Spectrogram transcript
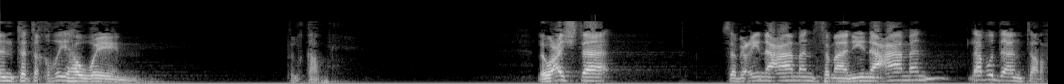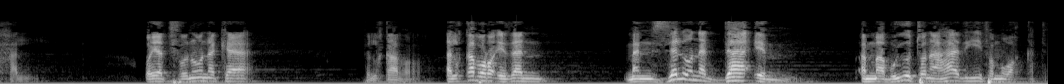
أنت تقضيها وين؟ في القبر. لو عشت سبعين عاما ثمانين عاما لابد أن ترحل. ويدفنونك في القبر. القبر إذن منزلنا الدائم. أما بيوتنا هذه فمؤقتة.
